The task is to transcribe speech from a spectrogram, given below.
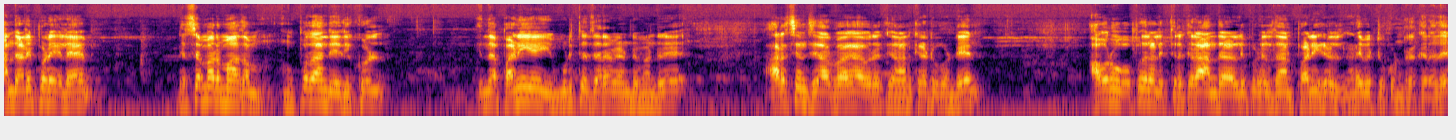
அந்த அடிப்படையில் டிசம்பர் மாதம் முப்பதாம் தேதிக்குள் இந்த பணியை முடித்து தர வேண்டும் என்று அரசின் சார்பாக அவருக்கு நான் கேட்டுக்கொண்டேன். அவரும் ஒப்புதல் அளித்திருக்கிறார். அந்த அடிப்படையில் தான் பணிகள் நடைபெற்று கொண்டிருக்கிறது.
